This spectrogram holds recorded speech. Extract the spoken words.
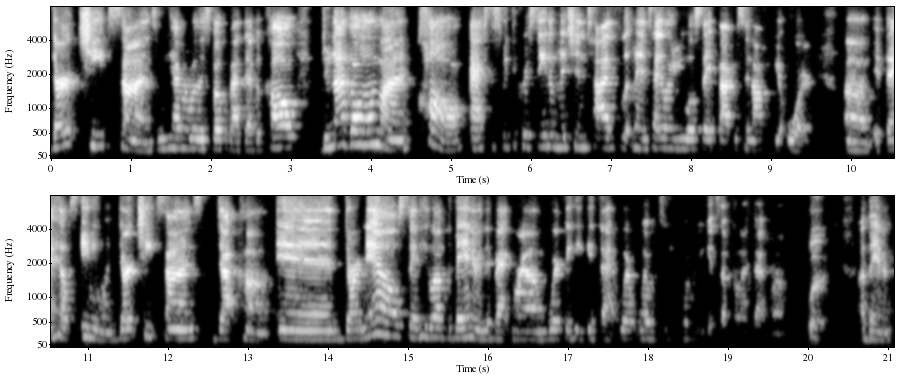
Dirt cheap signs. We haven't really spoke about that, but call. Do not go online. Call. Ask to speak to Christina, Mitchin, Tide, Flipman, and Taylor, and you will save five percent off of your order. Um, if that helps anyone, dirtcheapsigns.com. And Darnell said he loved the banner in the background. Where could he get that? Where where would he, where would he get something like that from? What? A banner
